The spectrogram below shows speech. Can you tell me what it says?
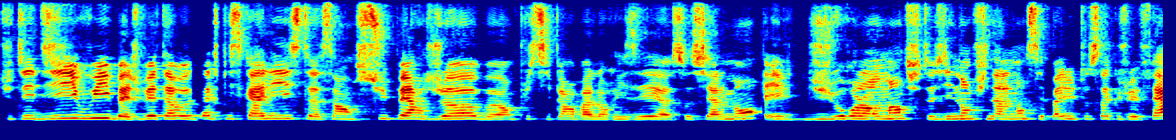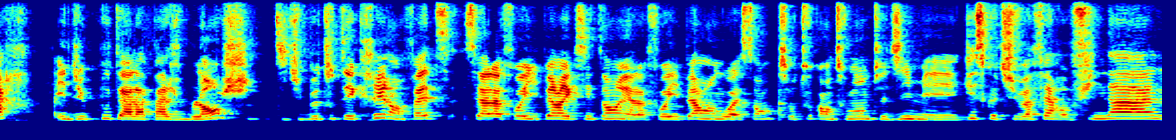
tu t'es dit, oui, ben, je vais être avocate fiscaliste, c'est un super job, en plus hyper valorisé euh, socialement. Et du jour au lendemain, tu te dis, non, finalement, c'est pas du tout ça que je vais faire. Et du coup, tu as la page blanche. Si tu peux tout écrire, en fait, c'est à la fois hyper excitant et à la fois hyper angoissant. Surtout quand tout le monde te dit, mais qu'est-ce que tu vas faire au final?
